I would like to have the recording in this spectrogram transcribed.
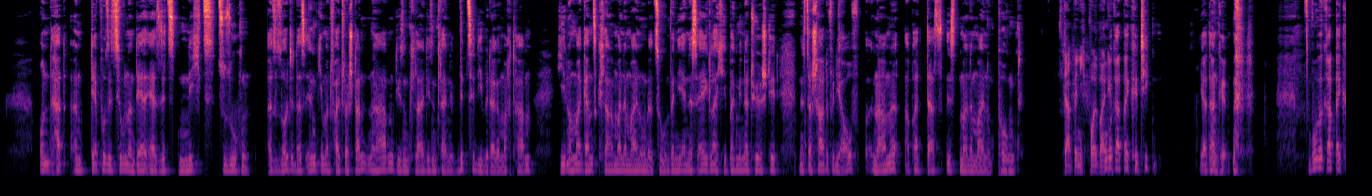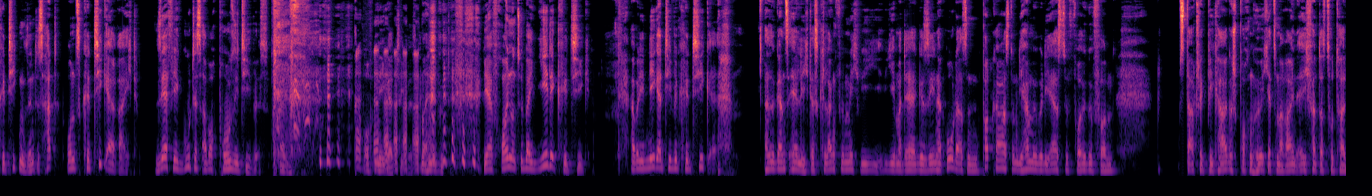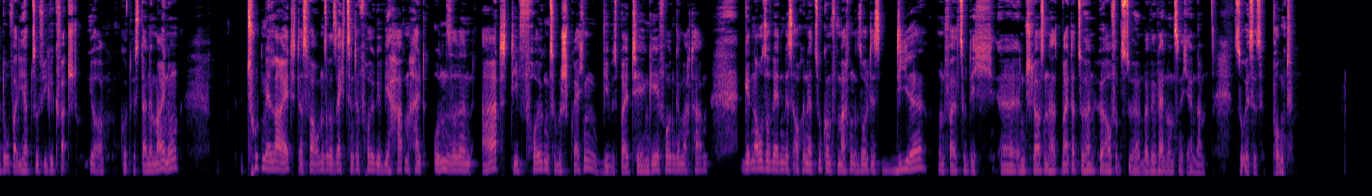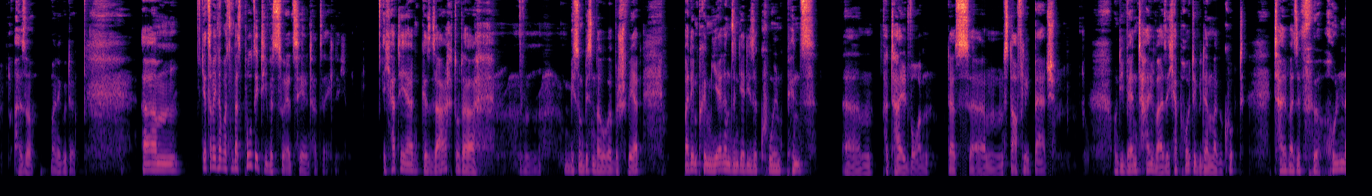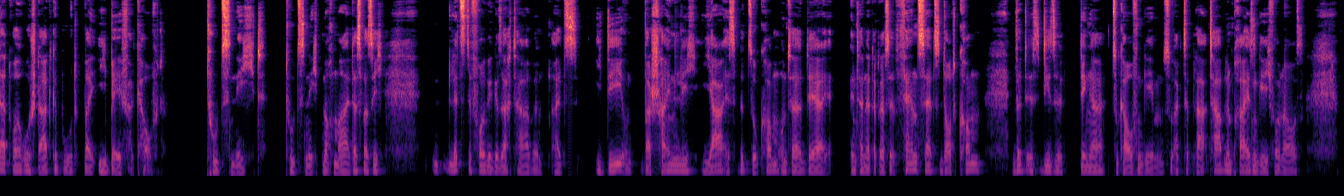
und hat an der Position, an der er sitzt, nichts zu suchen. Also sollte das irgendjemand falsch verstanden haben, diesen, diesen kleine Witze, die wir da gemacht haben, hier nochmal ganz klar meine Meinung dazu. Und wenn die NSA gleich hier bei mir in der Tür steht, dann ist das schade für die Aufnahme, aber das ist meine Meinung. Punkt. Da bin ich voll bei Wo dir. wir gerade bei Kritiken. Ja, danke. Wo wir gerade bei Kritiken sind, es hat uns Kritik erreicht. Sehr viel Gutes, aber auch Positives. aber auch Negatives, meine Güte. Wir freuen uns über jede Kritik. Aber die negative Kritik, also ganz ehrlich, das klang für mich wie jemand, der gesehen hat, oh, da ist ein Podcast und die haben über die erste Folge von Star Trek PK gesprochen, höre ich jetzt mal rein. Ey, ich fand das total doof, weil ihr habt zu viel gequatscht. Ja, gut, ist deine Meinung tut mir leid, das war unsere 16. Folge. Wir haben halt unseren Art, die Folgen zu besprechen, wie wir es bei TNG-Folgen gemacht haben. Genauso werden wir es auch in der Zukunft machen. Sollte es dir, und falls du dich äh, entschlossen hast, weiterzuhören, hör auf uns zu hören, weil wir werden uns nicht ändern. So ist es. Punkt. Also, meine Güte. Ähm, jetzt habe ich noch was, was Positives zu erzählen tatsächlich. Ich hatte ja gesagt oder hm, mich so ein bisschen darüber beschwert, bei den Premieren sind ja diese coolen Pins ähm, verteilt worden. Das ähm, Starfleet Badge. Und die werden teilweise, ich habe heute wieder mal geguckt, teilweise für 100 Euro Startgebot bei eBay verkauft. Tut's nicht. Tut's nicht. Nochmal, das, was ich letzte Folge gesagt habe, als Idee und wahrscheinlich, ja, es wird so kommen, unter der Internetadresse fansets.com wird es diese Dinger zu kaufen geben. Zu akzeptablen Preisen gehe ich von aus.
